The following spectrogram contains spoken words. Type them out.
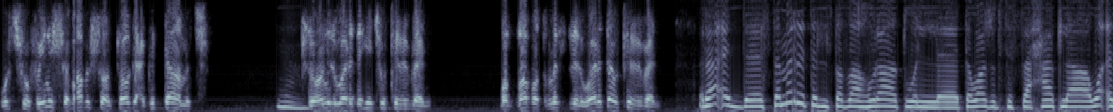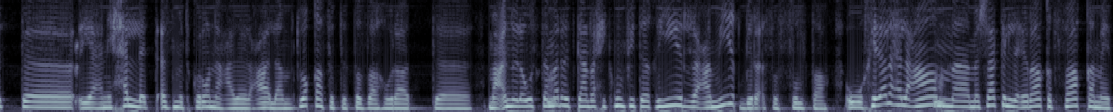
وتشوفين الشباب شلون توقع قدامك. نعم. شلون الوردة هيك وتذبل. بالضبط مثل الوردة وتذبل. رائد استمرت التظاهرات والتواجد في الساحات لوقت يعني حلت أزمة كورونا على العالم توقفت التظاهرات مع أنه لو استمرت كان رح يكون في تغيير عميق برأس السلطة. وخلال هالعام مشاكل العراق تفاقمت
